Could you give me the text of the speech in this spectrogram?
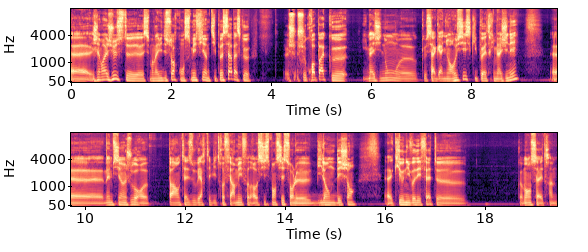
J'aimerais juste, c'est mon avis du soir, qu'on se méfie un petit peu ça parce que je ne crois pas que, imaginons euh, que ça gagne en Russie, ce qui peut être imaginé, euh, même si un jour, euh, parenthèse ouverte et vitre fermée, il faudra aussi se pencher sur le bilan de Deschamps, euh, qui au niveau des fêtes commence à être un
